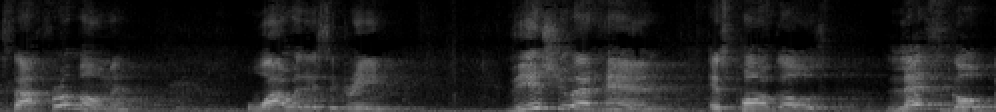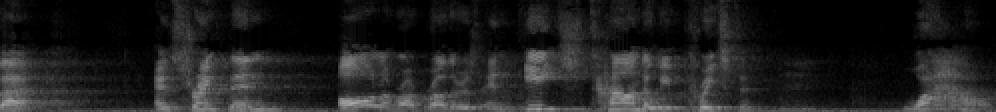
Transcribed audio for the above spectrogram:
Stop for a moment. Why were they disagreeing? The issue at hand is Paul goes, let's go back and strengthen all of our brothers in each town that we preached in. Wow.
